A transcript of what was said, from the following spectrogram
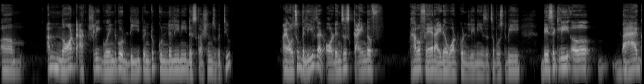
Um, I'm not actually going to go deep into Kundalini discussions with you. I also believe that audiences kind of have a fair idea what Kundalini is. It's supposed to be basically a bag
